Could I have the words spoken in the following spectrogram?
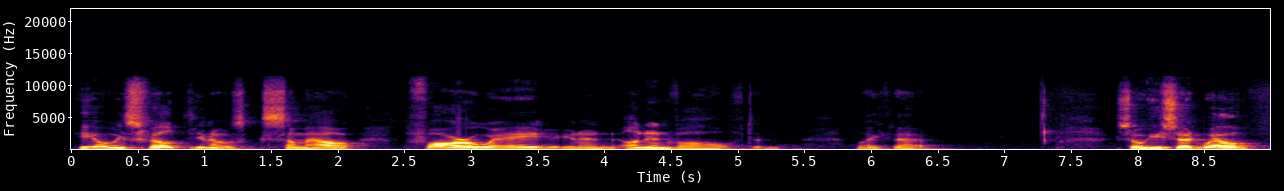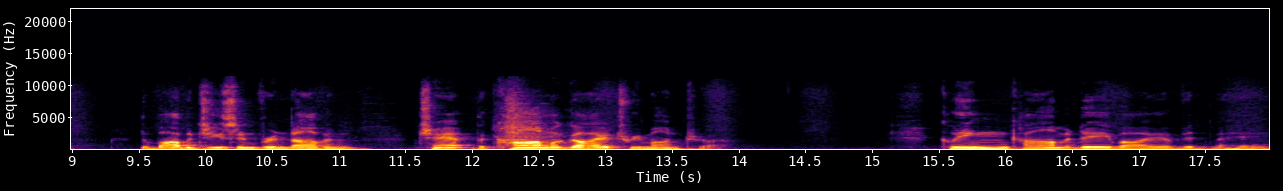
He always felt, you know, somehow far away, you know, uninvolved and like that. So he said, well, the Babajis in Vrindavan chant the Kama Gayatri mantra. Kling Kama Devaya Vidmahe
